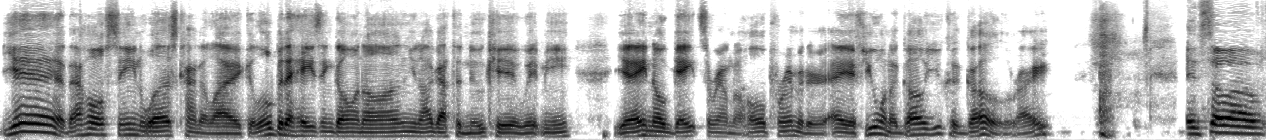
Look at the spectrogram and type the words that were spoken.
Yeah, that whole scene was kind of like a little bit of hazing going on. You know, I got the new kid with me. Yeah, ain't no gates around the whole perimeter. Hey, if you want to go, you could go, right? And so um,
